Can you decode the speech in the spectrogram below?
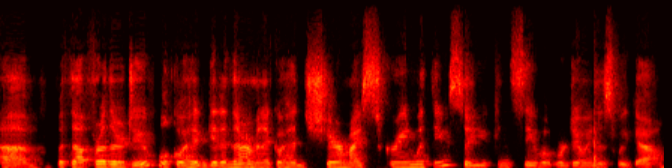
um, without further ado, we'll go ahead and get in there. I'm going to go ahead and share my screen with you so you can see what we're doing as we go.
